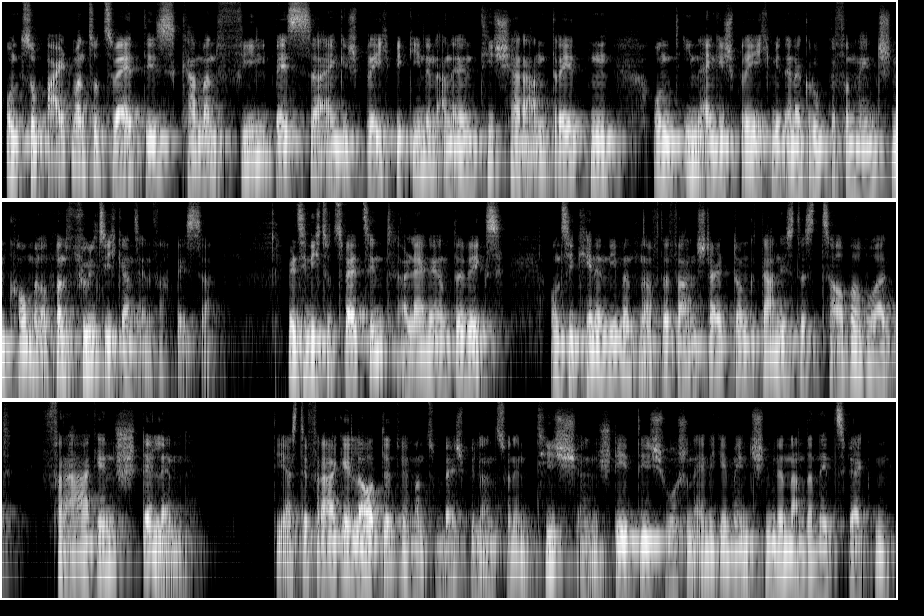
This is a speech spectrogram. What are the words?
und sobald man zu zweit ist, kann man viel besser ein Gespräch beginnen, an einen Tisch herantreten und in ein Gespräch mit einer Gruppe von Menschen kommen und man fühlt sich ganz einfach besser. Wenn Sie nicht zu zweit sind, alleine unterwegs und Sie kennen niemanden auf der Veranstaltung, dann ist das Zauberwort Fragen stellen. Die erste Frage lautet, wenn man zum Beispiel an so einen Tisch, einen Stehtisch, wo schon einige Menschen miteinander netzwerken,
